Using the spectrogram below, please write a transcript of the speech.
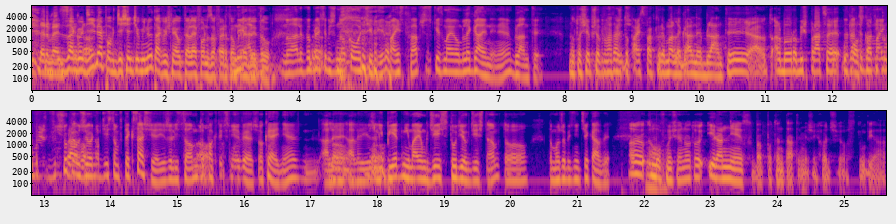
interwencję. Za no. godzinę, no. po 10 minutach byś miał telefon z ofertą nie, kredytu. Ale, no ale wyobraź sobie, że naokoło ciebie państwa wszystkie mają legalne, nie, blanty no to się przeprowadzasz do państwa, które ma legalne blanty, albo robisz pracę no u Dlatego Mike wyszukał, że oni gdzieś są w Teksasie. Jeżeli są, no. to faktycznie wiesz, okej, okay, nie? Ale, no, ale jeżeli no. biedni mają gdzieś studio gdzieś tam, to, to może być nieciekawy. Ale no. umówmy się, no to Iran nie jest chyba potentatem, jeżeli chodzi o studia.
